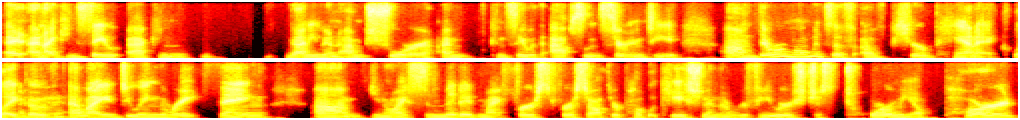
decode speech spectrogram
and, and I can say, I can not even i'm sure i can say with absolute certainty um, there were moments of, of pure panic like mm-hmm. of am i doing the right thing um, you know i submitted my first first author publication and the reviewers just tore me apart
